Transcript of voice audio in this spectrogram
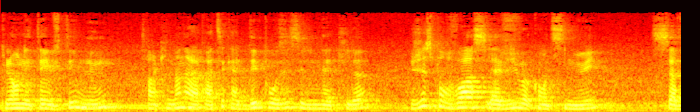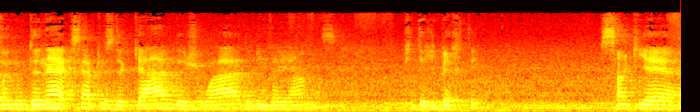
Puis là, on est invité, nous, tranquillement dans la pratique, à déposer ces lunettes-là, juste pour voir si la vie va continuer, si ça va nous donner accès à plus de calme, de joie, de bienveillance, puis de liberté, sans qu'il y ait euh,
